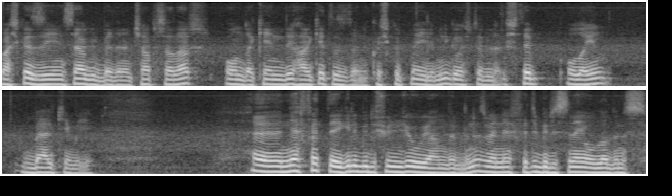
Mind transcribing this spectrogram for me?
başka zihinsel bir bedene çarpsalar onda kendi hareket hızlarını, kışkırtma eğilimini gösterirler. İşte olayın bel kemiği. E, nefretle ilgili bir düşünce uyandırdınız ve nefreti birisine yolladınız.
